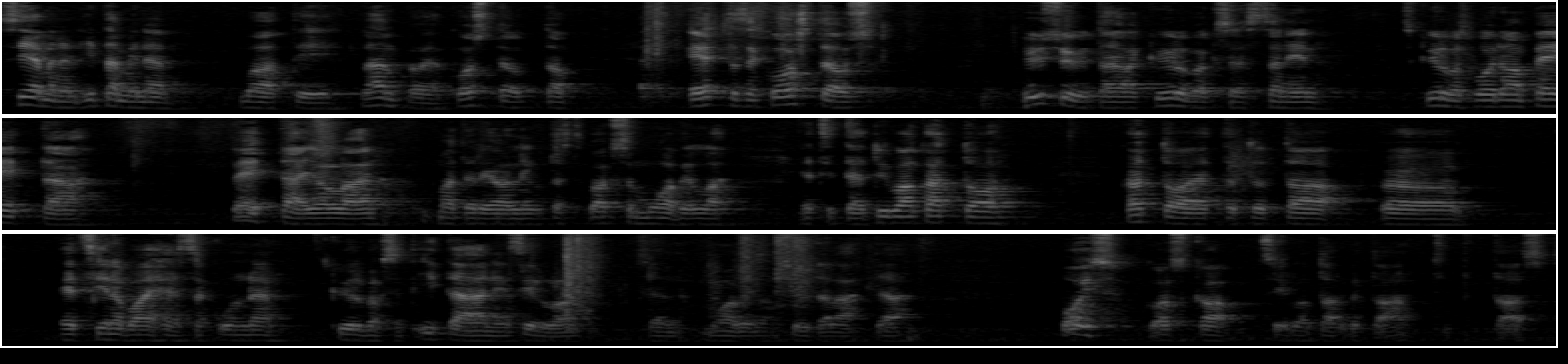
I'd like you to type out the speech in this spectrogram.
Siemenen itäminen vaatii lämpöä ja kosteutta. Että se kosteus pysyy täällä kylvöksessä, niin se kylvös voidaan peittää, peittää jollain materiaalilla, niin tästä tapauksessa muovilla. Et sitten täytyy vaan katsoa, katsoa että tota, et siinä vaiheessa kun ne kylväkset itää, niin silloin sen muovin on syytä lähteä pois, koska silloin tarvitaan sitten taas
